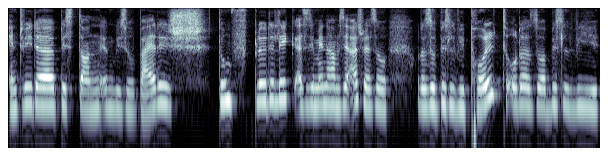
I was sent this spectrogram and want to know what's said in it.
Entweder bist dann irgendwie so bayerisch, dumpf, blödelig, also die Männer haben sie auch schwer, so, oder so ein bisschen wie Polt oder so ein bisschen wie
